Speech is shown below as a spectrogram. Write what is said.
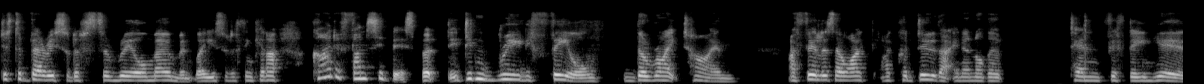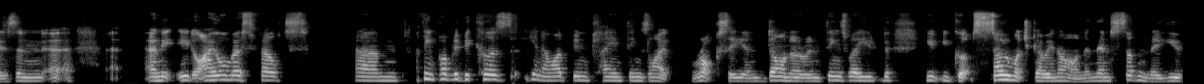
just a very sort of surreal moment where you're sort of thinking, I kind of fancied this, but it didn't really feel the right time. I feel as though I, I could do that in another 10, 15 years. And, uh, and it, it, I almost felt um, I think probably because you know I've been playing things like Roxy and Donna and things where you you you got so much going on, and then suddenly you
